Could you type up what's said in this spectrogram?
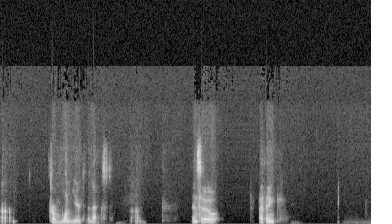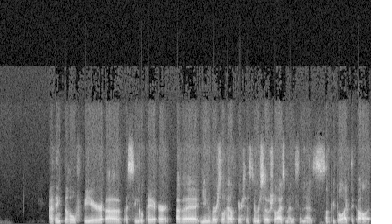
um, from one year to the next. Um, and so, I think I think the whole fear of a single payer of a universal healthcare system or socialized medicine, as some people like to call it,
